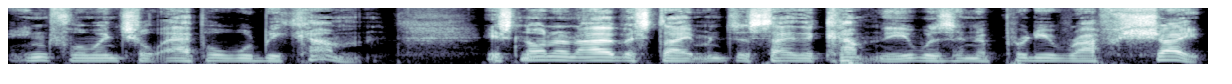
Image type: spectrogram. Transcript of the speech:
influential Apple would become. It's not an overstatement to say the company was in a pretty rough shape.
